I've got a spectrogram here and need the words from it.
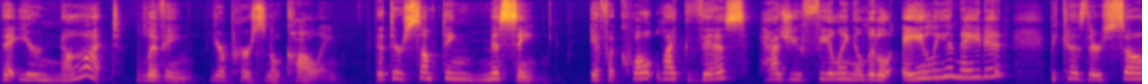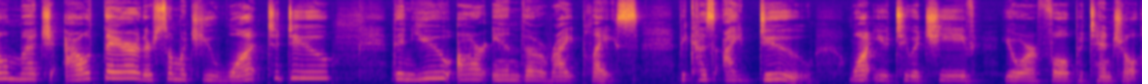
that you're not living your personal calling, that there's something missing. If a quote like this has you feeling a little alienated because there's so much out there, there's so much you want to do, then you are in the right place because I do want you to achieve your full potential.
